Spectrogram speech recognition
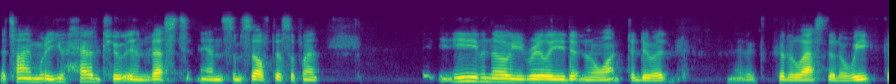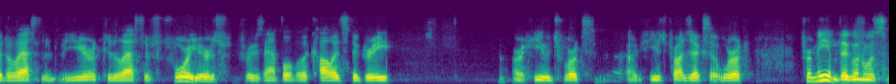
the time where you had to invest in some self discipline even though you really didn't want to do it, it could have lasted a week, could have lasted a year, could have lasted four years, for example, with a college degree or huge works, uh, huge projects at work. For me, a big one was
